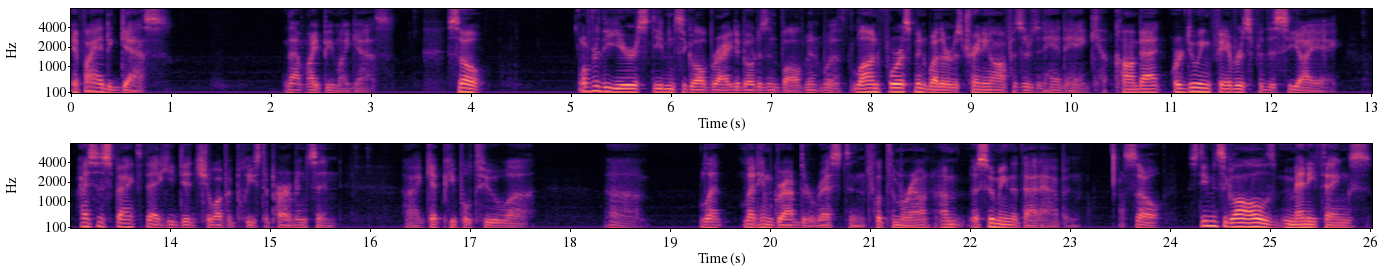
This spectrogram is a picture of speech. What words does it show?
if I had to guess, that might be my guess. So, over the years, Steven Seagal bragged about his involvement with law enforcement, whether it was training officers in hand to hand combat or doing favors for the CIA. I suspect that he did show up at police departments and uh, get people to uh, uh, let let him grab their wrist and flip them around. I'm assuming that that happened. So Steven Seagal is many things.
